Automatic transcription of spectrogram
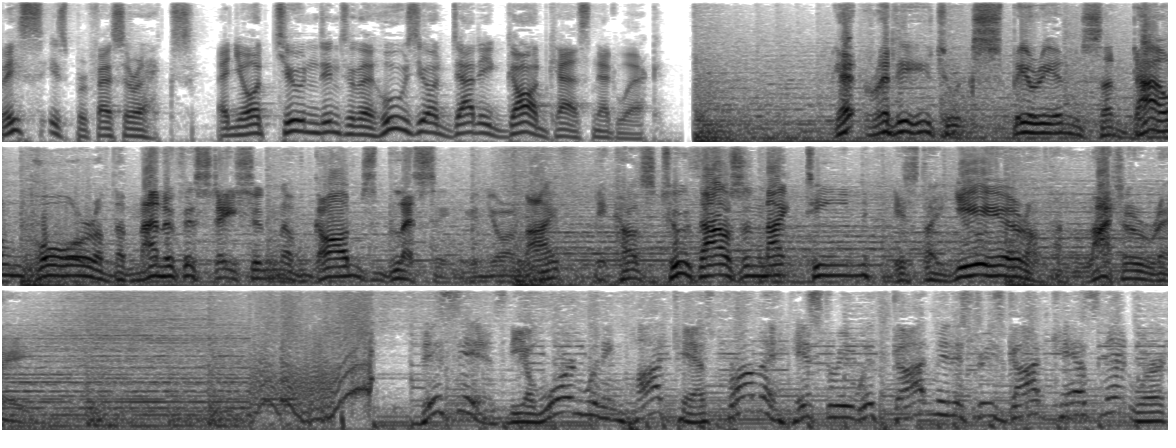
This is Professor X, and you're tuned into the Who's Your Daddy Godcast network. Get ready to experience a downpour of the manifestation of God's blessing in your life because 2019 is the year of the latter rain. This is the award winning podcast from the History with God Ministries Godcast Network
